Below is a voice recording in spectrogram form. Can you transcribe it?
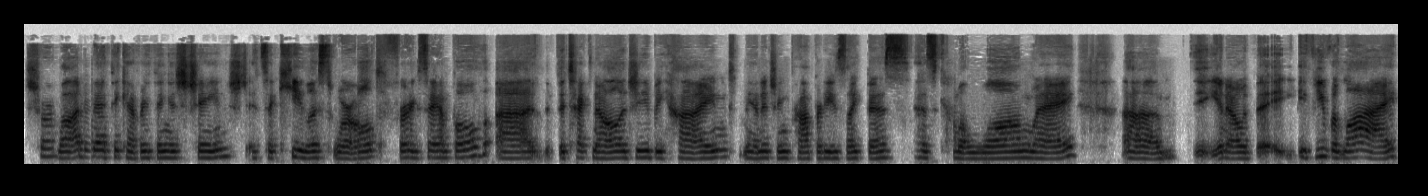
Sure. Well, I mean, I think everything has changed. It's a keyless world, for example. Uh, the technology behind managing properties like this has come a long way. Um, you know, if you rely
